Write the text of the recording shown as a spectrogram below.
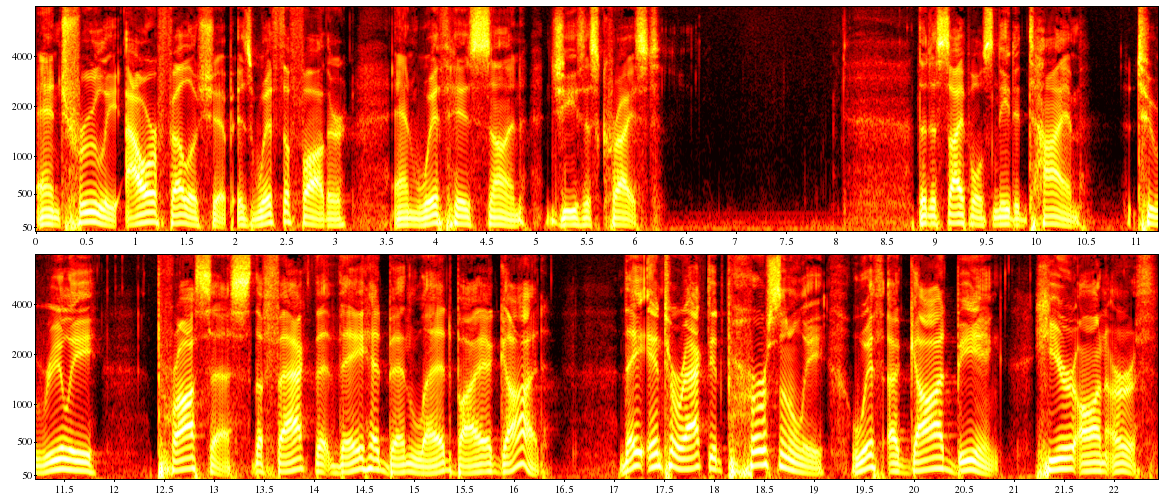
And truly, our fellowship is with the Father and with his Son, Jesus Christ. The disciples needed time to really process the fact that they had been led by a God. They interacted personally with a God being here on earth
